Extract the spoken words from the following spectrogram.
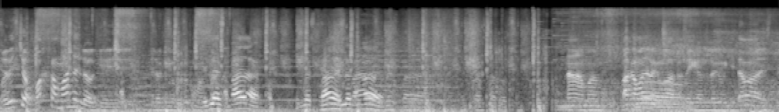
Pues de hecho, baja más de lo que, de lo que me ocurre como Es la espada. Es la espada, es la espada. Es la espada. La espada. Nada mames. Baja más de lo que No. baja, de que- lo que me quitaba este.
